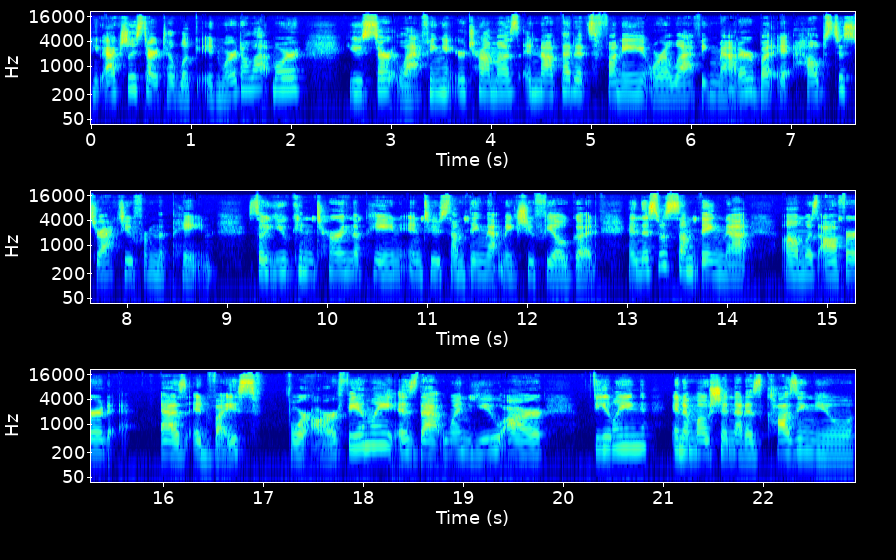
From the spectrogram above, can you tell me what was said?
you actually start to look inward a lot more. You start laughing at your traumas, and not that it's funny or a laughing matter, but it helps distract you from the pain. So you can turn the pain into something that makes you feel good. And this was something that um, was offered as advice for our family is that when you are feeling an emotion that is causing you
